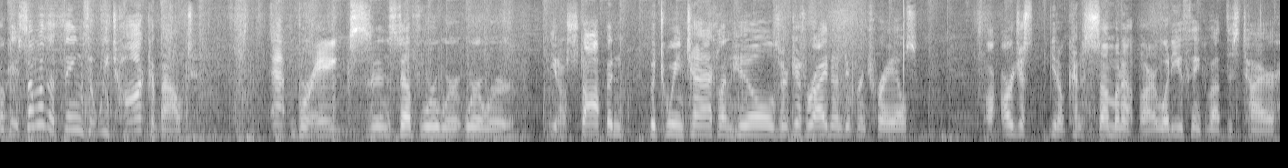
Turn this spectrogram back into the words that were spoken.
Okay, some of the things that we talk about at breaks and stuff where we're, where we're you know, stopping between tackling hills or just riding on different trails are, are just, you know, kind of summing up. All right, what do you think about this tire?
